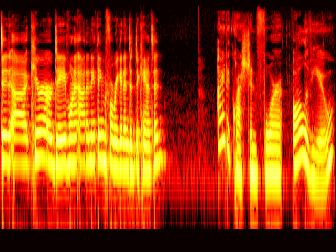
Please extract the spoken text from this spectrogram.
Did uh, Kira or Dave want to add anything before we get into decanted? I had a question for all of you.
